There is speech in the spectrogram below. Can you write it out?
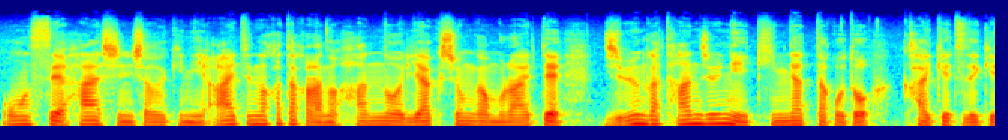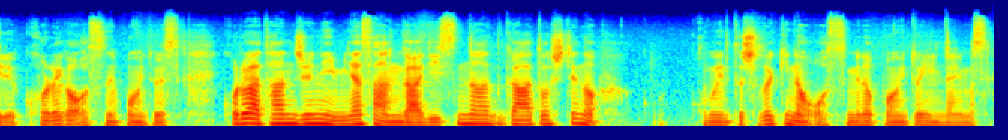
音声配信した時に相手の方からの反応リアクションがもらえて自分が単純に気になったことを解決できる。これがおすすめポイントです。これは単純に皆さんがリスナー側としてのコメントした時のおすすめのポイントになります。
